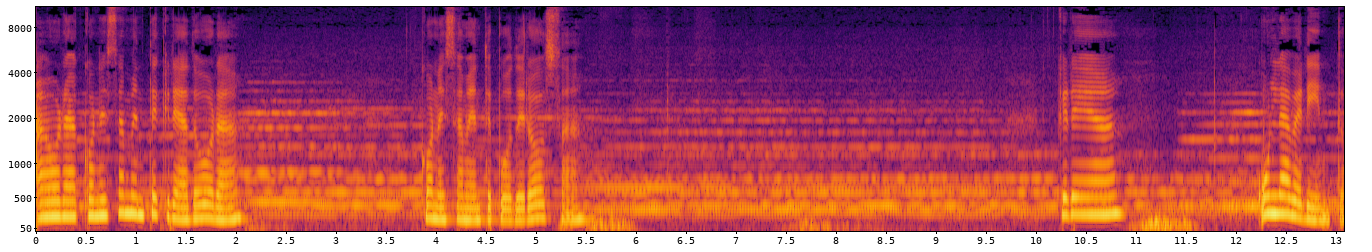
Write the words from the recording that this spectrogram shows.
Ahora con esa mente creadora, con esa mente poderosa, crea un laberinto.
